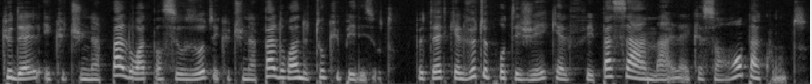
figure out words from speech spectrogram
que d'elle et que tu n'as pas le droit de penser aux autres et que tu n'as pas le droit de t'occuper des autres. Peut-être qu'elle veut te protéger, qu'elle fait pas ça à mal qu'elle s'en rend pas compte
